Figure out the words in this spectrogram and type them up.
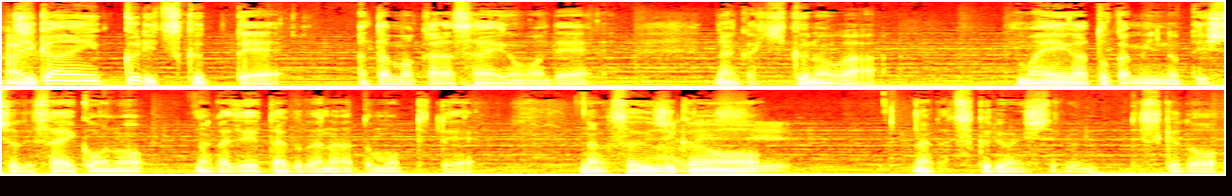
はい時間ゆっくり作って頭から最後までなんか聞くのが、まあ映画とか見るのと一緒で最高のなんか贅沢だなと思ってて、なんかそういう時間をなんか作るようにしてるんですけど、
